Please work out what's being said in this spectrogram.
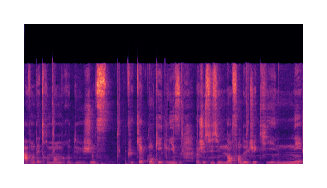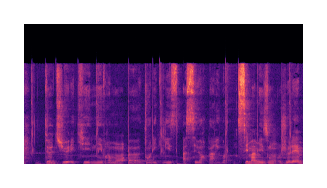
avant d'être membre de je ne sais que quelconque église. Euh, je suis une enfant de Dieu qui est née de Dieu et qui est née vraiment euh, dans l'église ACER Paris. Voilà, c'est ma maison, je l'aime.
